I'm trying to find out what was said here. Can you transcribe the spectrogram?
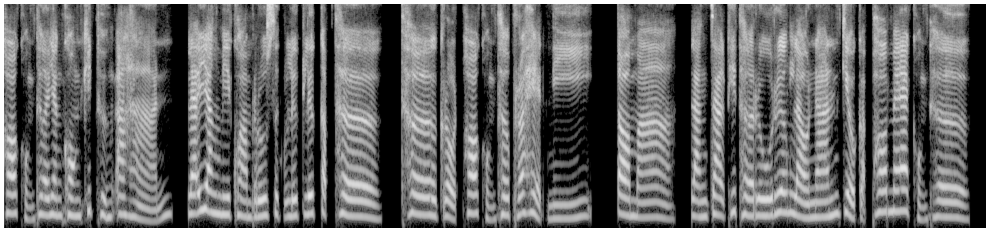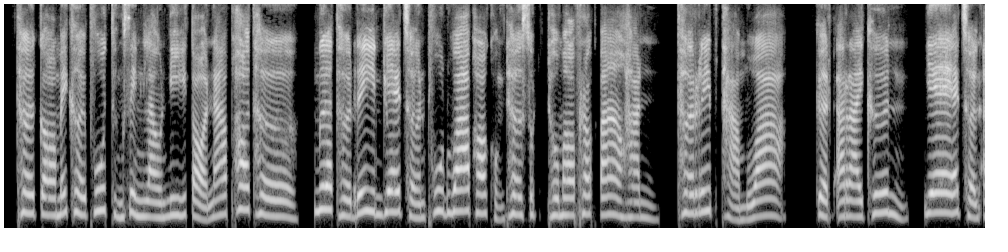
พ่อของเธอยังคงคิดถึงอาหาร และยังมีความรู้สึกลึกๆกับเธอ เธอโกรธพ่อของเธอเพราะเหตุนี้ ต่อมาหลังจากที่เธอรู้เรื่องเหล่านั้นเกี่ยวกับพ่อแม่ของเธอ เธอก็ไม่เคยพูดถึงสิ่งเหล่านี้ต่อหน้าพ่อเธอ เมื่อเธอได้ยินเย่เฉินพูดว่าพ่อของเธอสุดโทมอเพราะป้าฮัน เธอรีบถามว่า เกิดอะไรขึ้น เย่เฉินอ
